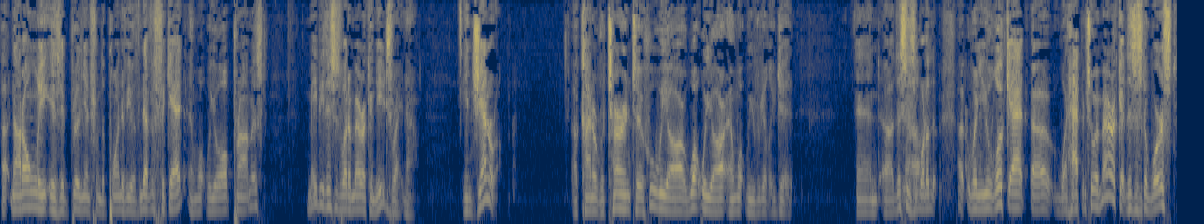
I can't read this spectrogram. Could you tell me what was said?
Uh, not only is it brilliant from the point of view of never forget and what we all promised, maybe this is what America needs right now in general a kind of return to who we are, what we are, and what we really did. And uh, this is one of the uh, when you look at uh, what happened to America, this is the worst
